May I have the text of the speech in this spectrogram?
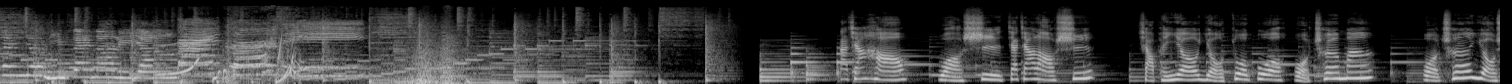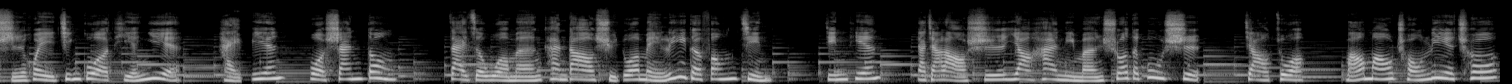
朋友，你在哪里呀？在这里。大家好，我是佳佳老师。小朋友有坐过火车吗？火车有时会经过田野、海边或山洞，载着我们看到许多美丽的风景。今天，佳佳老师要和你们说的故事叫做《毛毛虫列车》。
